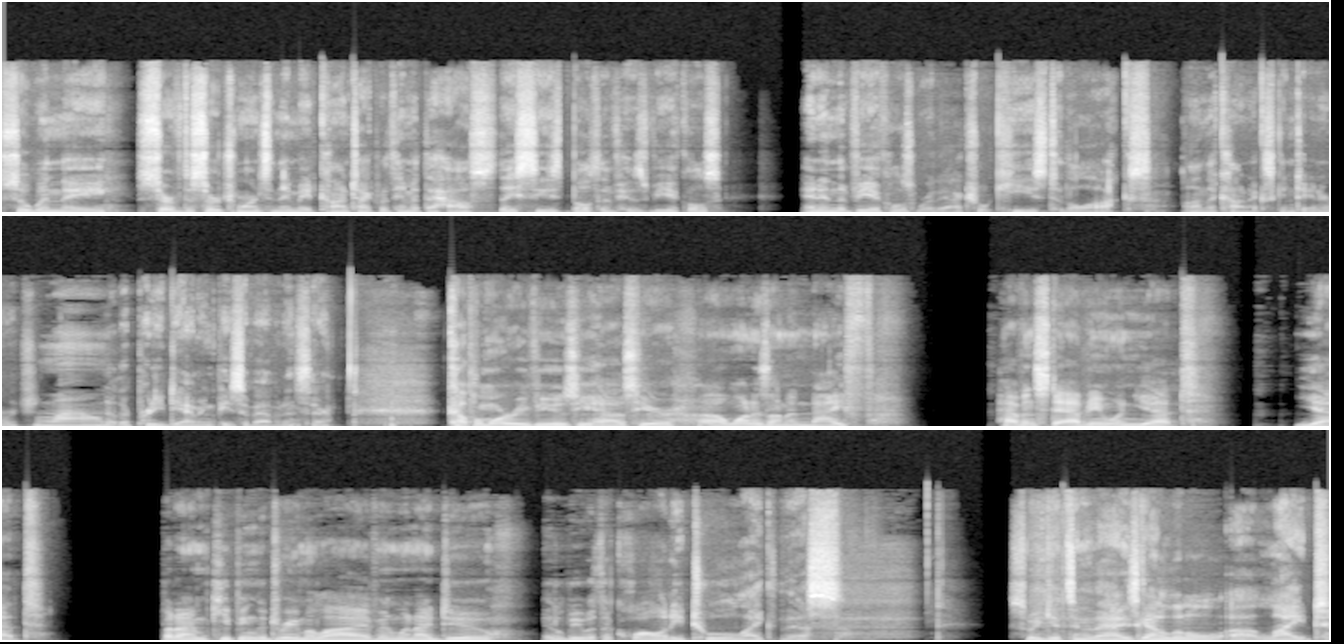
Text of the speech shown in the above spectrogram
So when they served the search warrants and they made contact with him at the house, they seized both of his vehicles. And in the vehicles were the actual keys to the locks on the Conex container, which Wow. another pretty damning piece of evidence there. A couple more reviews he has here. Uh, one is on a knife. Haven't stabbed anyone yet, yet, but I'm keeping the dream alive. And when I do, it'll be with a quality tool like this. So he gets into that. He's got a little uh, light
